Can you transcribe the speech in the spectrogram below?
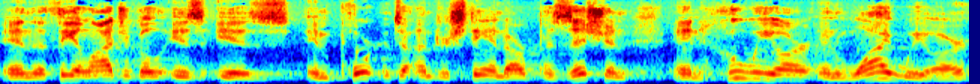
and the theological is, is important to understand our position and who we are and why we are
